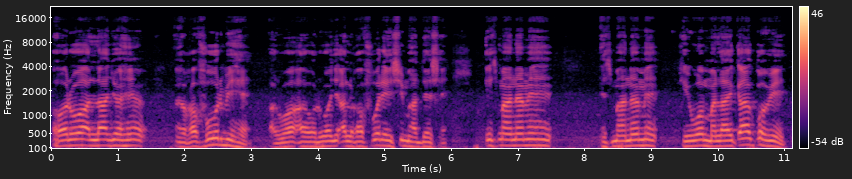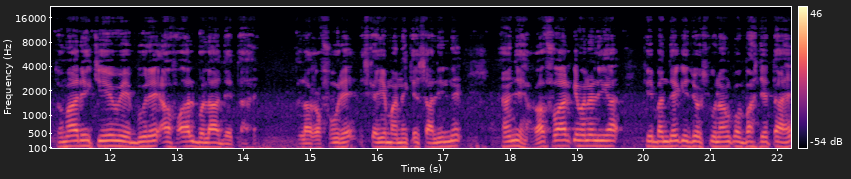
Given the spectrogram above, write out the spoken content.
اور وہ اللہ جو ہے، غفور بھی ہے۔ اور وہ اور وہ الغفور اسی مادے سے۔ اس معنی میں، اس معنی میں کہ وہ ملائکہ کو بھی تمہارے کیے ہوئے برے افعال بلا دیتا ہے۔ اللہ غفور ہے، اس کا یہ معنی کہ سالین نے ہاں جی غفار کے معنی لیا۔ کہ بندے کی جو اس گناہوں کو بخش دیتا ہے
